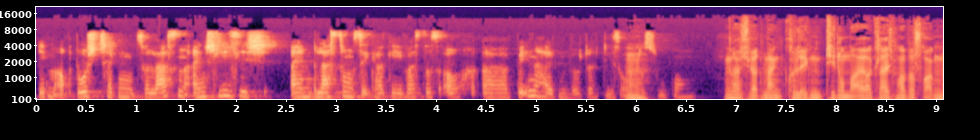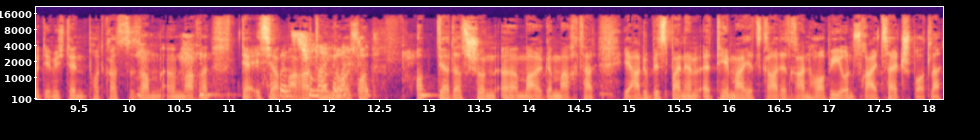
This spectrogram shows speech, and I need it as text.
eben auch durchchecken zu lassen, einschließlich ein Belastungs-EKG, was das auch äh, beinhalten würde, diese mhm. Untersuchung. Ja, ich werde meinen Kollegen Tino Meyer gleich mal befragen, mit dem ich den Podcast zusammen äh, mache. Der ist ja Marathonläufer, ob der das schon äh, mal gemacht hat. Ja, du bist bei einem äh, Thema jetzt gerade dran, Hobby- und Freizeitsportler.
